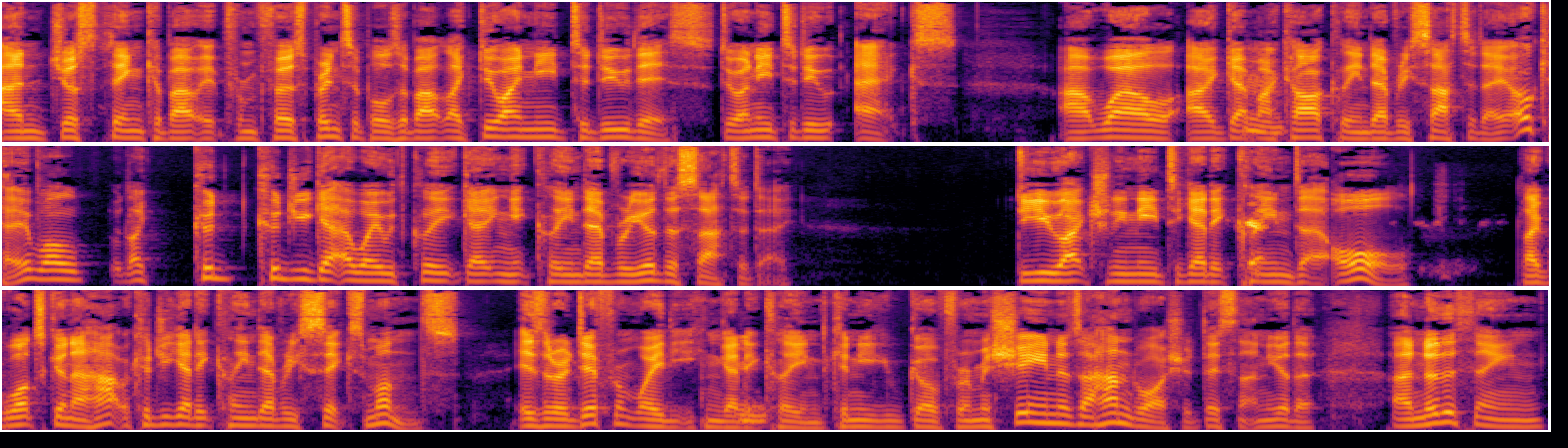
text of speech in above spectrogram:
and just think about it from first principles about, like, do I need to do this? Do I need to do X? Uh, well, I get mm. my hmm. car cleaned every Saturday. Okay, well, like, could could you get away with cle- getting it cleaned every other Saturday? Do you actually need to get it cleaned at all? Like, what's going to happen? Could you get it cleaned every six months? Is there a different way that you can get it mm. cleaned? Can you go for a machine as a hand washer? This, that, and the other. Another thing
